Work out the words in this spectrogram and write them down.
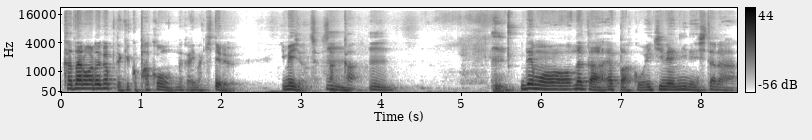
カタールワールドカップって結構パコーンなんか今来てるイメージなんですよ。サッカうんうん。ー、でもなんかやっぱこう1年2年したら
